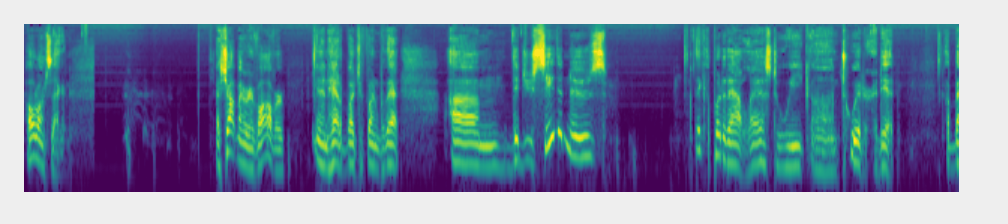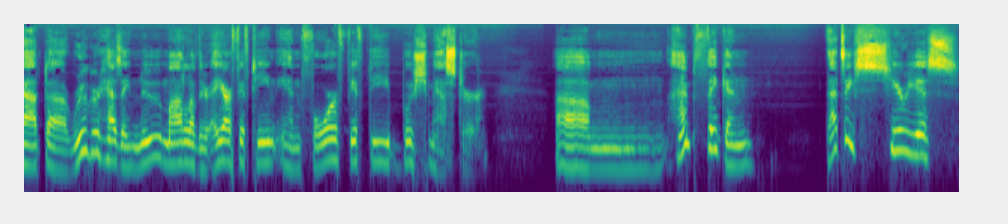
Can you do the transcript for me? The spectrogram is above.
Hold on a second. I shot my revolver and had a bunch of fun with that. Um, did you see the news? I think I put it out last week on Twitter. I did. About uh, Ruger has a new model of their AR 15 and 450 Bushmaster. Um, I'm thinking that's a serious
